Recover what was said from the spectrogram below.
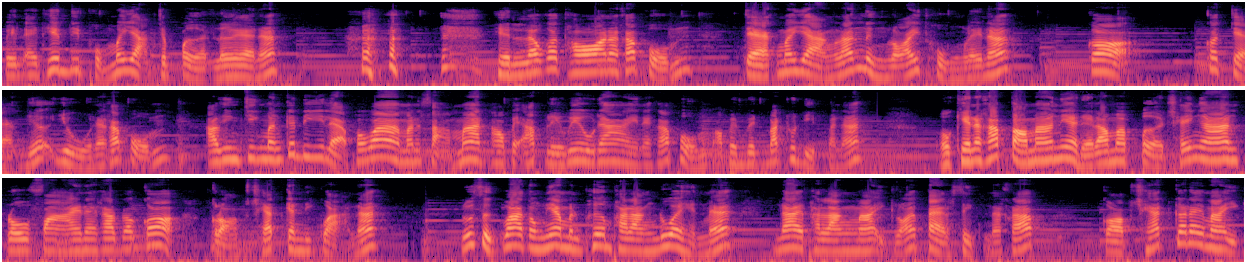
เป็นไอเทมที่ผมไม่อยากจะเปิดเลยนะ เห็นแล้วก็ท้อนะครับผมแจกมาอย่างละ 100 ถุงเลยนะ ก็ ก็แจกเยอะอยู่นะครับผม เอาจริง ๆ มันก็ดีแหละ เพราะว่ามันสามารถเอาไปอัพเลเวลได้นะครับผม เอาเป็นเวัตถุดิบนะโอเคนะครับ ต่อมาเนี่ยเดี๋ยวเรามาเปิดใช้งานโปรไฟล์นะครับ แล้วก็กรอบแชทกันดีกว่านะ รู้สึกว่าตรงเนี้ยมันเพิ่มพลังด้วยเห็นไหมได้พลังมาอีก 180 นะครับ กรอบแชทก็ได้มาอีก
